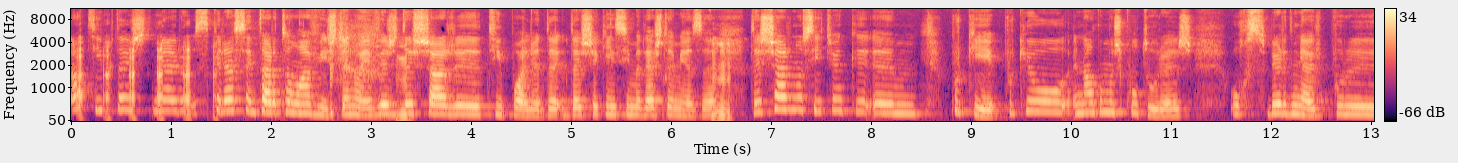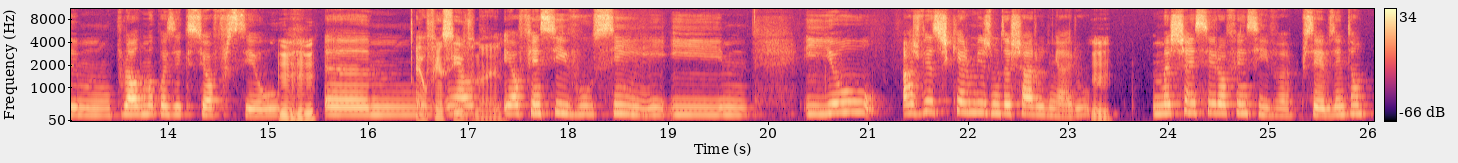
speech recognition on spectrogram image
oh, tipo, deixo dinheiro, se calhar sentar tão à vista, não é? Em vez de hum. deixar, eh, tipo, olha, de, deixa aqui em cima desta mesa, hum. deixar no sítio em que. Um, porquê? Porque eu, em algumas culturas, o receber dinheiro por, um, por alguma coisa que se ofereceu uhum. um, é ofensivo, é, não é? É ofensivo, sim. E, e, eu às vezes quero mesmo deixar o dinheiro, hum. mas sem ser ofensiva, percebes? Então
